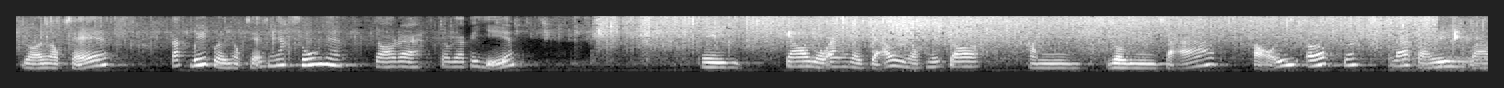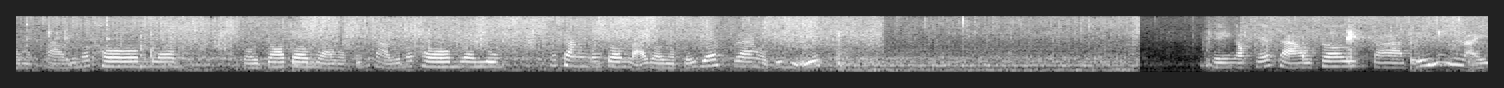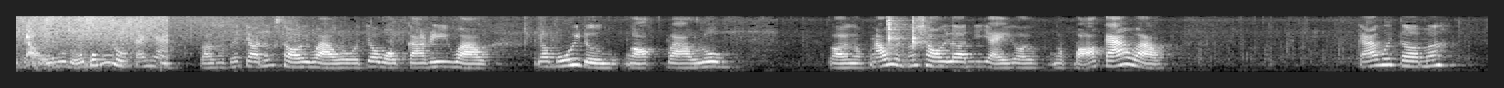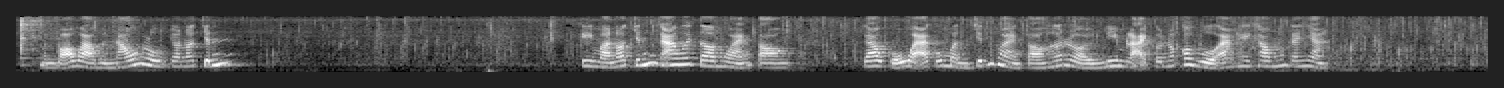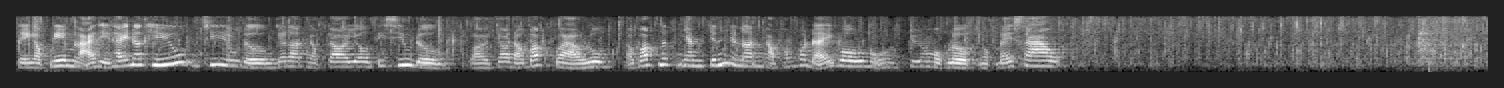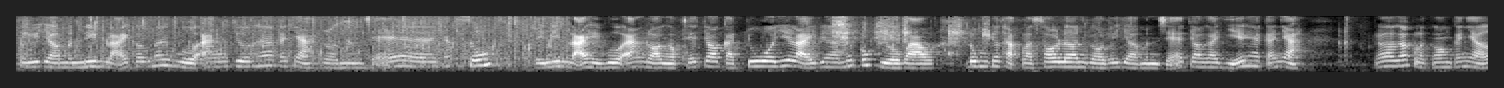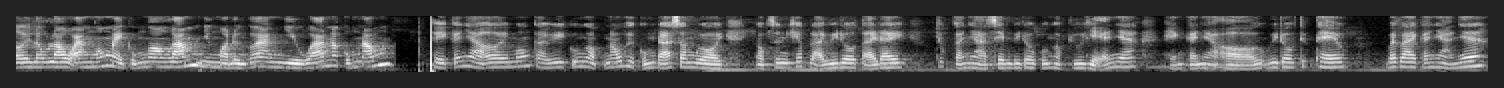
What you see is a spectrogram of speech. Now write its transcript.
Rồi ngọc sẽ tắt bếp rồi ngọc sẽ nhắc xuống nha cho ra cho ra cái dĩa. Thì cho dầu ăn vào chảo thì ngọc sẽ cho hành gừng xả tỏi ớt đó, lá cà ri vào ngọc xào cho nó thơm lên rồi cho tôm vào ngọc cũng xào cho nó thơm lên luôn. Nó săn con tôm lại rồi ngọc sẽ vớt ra vào cái dĩa. Thì ngọc sẽ xào sơ cà tím với lại đậu, đũa bún luôn cả nhà. Rồi ngọc sẽ cho nước sôi vào, rồi cho bột cà ri vào, cho muối, đường, bột ngọt vào luôn. Rồi ngọc nấu cho nó sôi lên như vậy, rồi ngọc bỏ cá vào. Cá với tôm á, mình bỏ vào mình nấu luôn cho nó chín. Khi mà nó chín cá với tôm hoàn toàn rau củ quả của mình chín hoàn toàn hết rồi niêm lại coi nó có vừa ăn hay không cả nhà. Thì ngọc niêm lại thì thấy nó thiếu xíu đường cho nên ngọc cho vô tí xíu đường rồi cho đậu bắp vào luôn. Đậu bắp nó nhanh chín cho nên ngọc không có để vô một, một lượt ngọc để sau. Thì bây giờ mình niêm lại coi nó vừa ăn chưa ha cả nhà rồi mình sẽ nhắc xuống thì niêm lại thì vừa ăn rồi, ngọc sẽ cho cà chua với lại à, nước cốt dừa vào, đun cho thật là sôi lên. Rồi bây giờ mình sẽ cho ra dĩa ha cả nhà. Đó, rất là ngon cả nhà ơi. Lâu lâu ăn món này cũng ngon lắm, nhưng mà đừng có ăn nhiều quá, nó cũng nóng. Thì cả nhà ơi, món cà ri của Ngọc nấu thì cũng đã xong rồi. Ngọc xin khép lại video tại đây. Chúc cả nhà xem video của Ngọc vui vẻ nha. Hẹn cả nhà ở video tiếp theo. Bye bye cả nhà nhé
